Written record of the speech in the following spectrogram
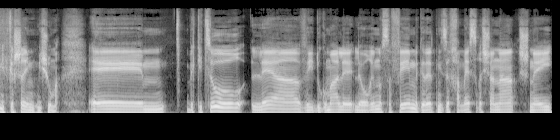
מתקשרים משום מה. אה, בקיצור, לאה, והיא דוגמה להורים נוספים, מגדלת מזה 15 שנה שני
